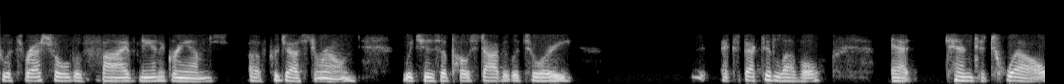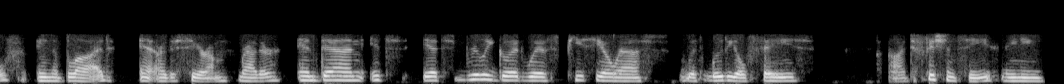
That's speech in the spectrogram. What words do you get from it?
to a threshold of five nanograms of progesterone, which is a post ovulatory expected level at 10 to 12 in the blood eh, or the serum rather. And then it's it's really good with PCOS with luteal phase uh, deficiencies meaning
